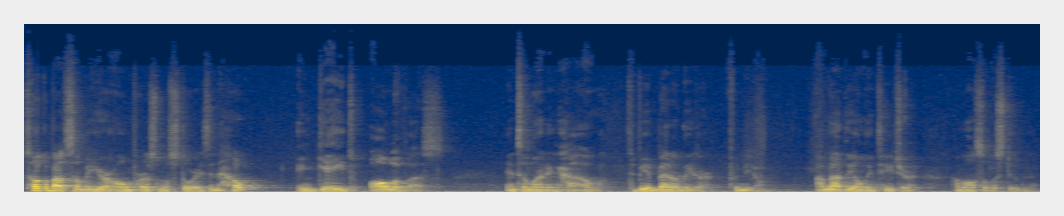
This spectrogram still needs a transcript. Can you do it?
Talk about some of your own personal stories and help engage all of us into learning how to be a better leader from you. I'm not the only teacher, I'm also a student.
